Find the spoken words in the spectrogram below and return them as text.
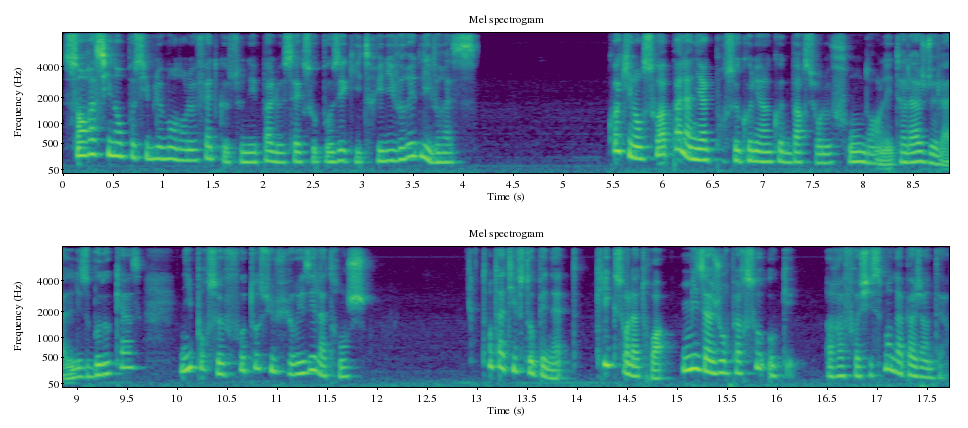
s'enracinant possiblement dans le fait que ce n'est pas le sexe opposé qui trie de l'ivresse. Quoi qu'il en soit, pas la niaque pour se coller un code barre sur le front dans l'étalage de la lesbo-d'ocase, ni pour se photosulfuriser la tranche. Tentative stoppée net, clic sur la 3, mise à jour perso OK, rafraîchissement de la page interne.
